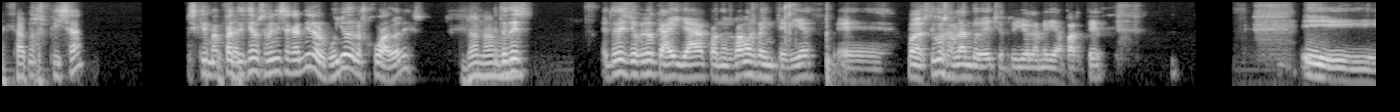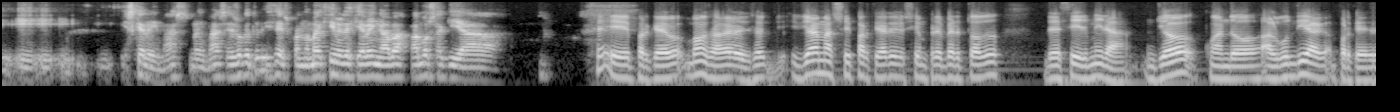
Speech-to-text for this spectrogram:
Exacto. nos pisan. Es que Patricia no sabe ni sacar ni el orgullo de los jugadores. No, no, entonces, entonces yo creo que ahí ya, cuando nos vamos 20-10, eh, bueno, estuvimos hablando de hecho tú y yo en la media parte, y, es que no hay más, no hay más. Es lo que tú dices. Cuando Mike Zimmer decía, venga, va, vamos aquí a, Sí, porque vamos a ver, yo, además soy partidario de siempre ver todo, decir, mira, yo cuando algún día, porque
